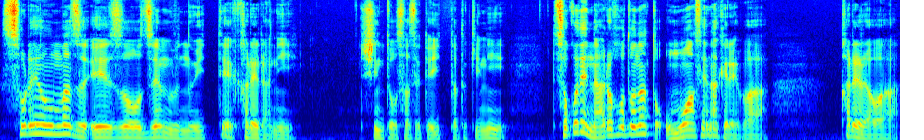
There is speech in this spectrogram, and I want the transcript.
それをまず映像を全部抜いて彼らに浸透させていった時にそこでなるほどなと思わせなければ彼らは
